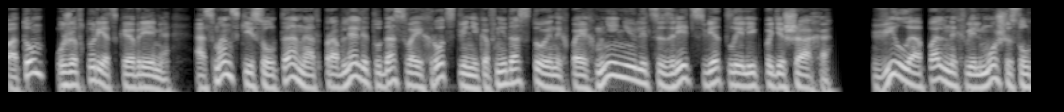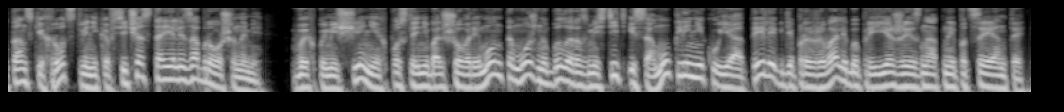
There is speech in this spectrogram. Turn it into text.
Потом, уже в турецкое время, османские султаны отправляли туда своих родственников, недостойных, по их мнению, лицезреть светлый лик падишаха. Виллы опальных вельмож и султанских родственников сейчас стояли заброшенными. В их помещениях после небольшого ремонта можно было разместить и саму клинику, и отели, где проживали бы приезжие знатные пациенты.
